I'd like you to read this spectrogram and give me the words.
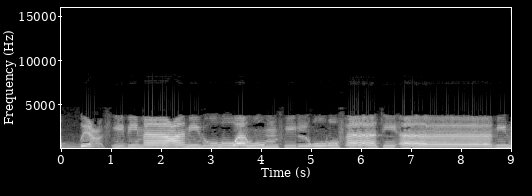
الضعف بما عملوا وهم في الغرفات آمنون.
